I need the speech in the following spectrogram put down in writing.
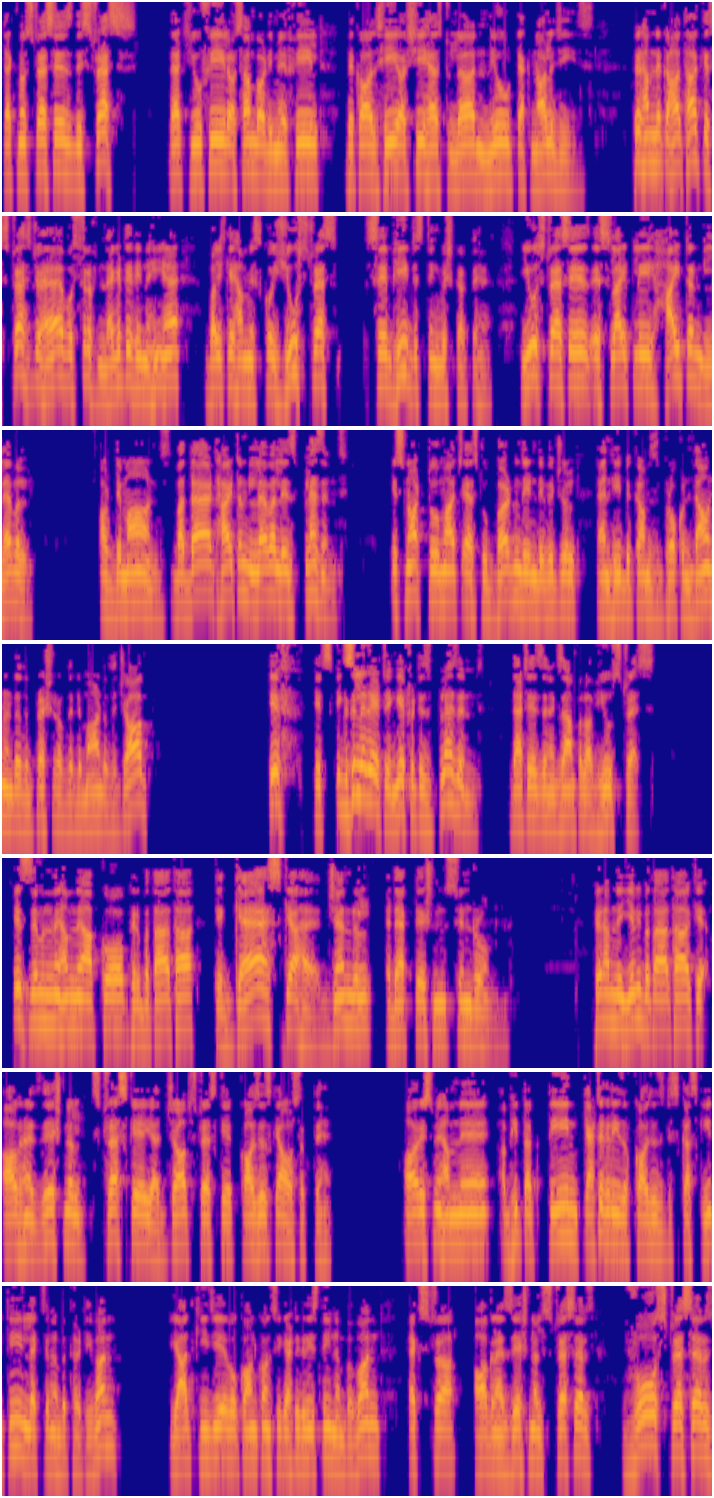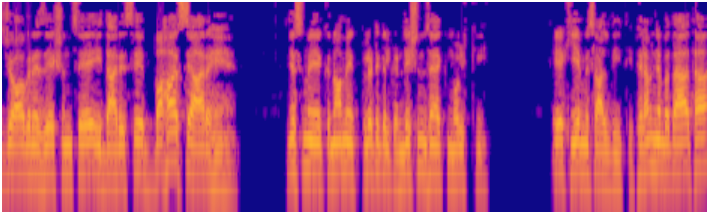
techno stress is the stress that you feel or somebody میں feel because he or she has to learn new technologies پھر ہم نے کہا تھا کہ اسٹریس جو ہے وہ صرف نیگیٹو ہی نہیں ہے بلکہ ہم اس کو یو اسٹریس سے بھی ڈسٹنگوش کرتے ہیں eustress is a slightly heightened level of demand but that heightened level is pleasant it's not too much as to burn the individual and he becomes broken down under the pressure of the demand of the job if it's exhilarating if it is pleasant that is an example of eustress اس ضمن میں ہم نے آپ کو پھر بتایا تھا کہ گیس کیا ہے جنرل اڈیپٹیشن سنڈروم پھر ہم نے یہ بھی بتایا تھا کہ آرگنائزیشنل اسٹریس کے یا جاب اسٹریس کے کاز کیا ہو سکتے ہیں اور اس میں ہم نے ابھی تک تین کیٹیگریز آف کاز ڈسکس کی تھیں لیکچر نمبر تھرٹی ون یاد کیجئے وہ کون کون سی کیٹیگریز تھیں number one extra organisational stressors وہ اسٹریسرز جو آرگنائزیشن سے ادارے سے باہر سے آ رہے ہیں جس میں اکنامک پولیٹیکل کنڈیشنز ہیں ایک ملک کی ایک یہ مثال دی تھی پھر ہم نے بتایا تھا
